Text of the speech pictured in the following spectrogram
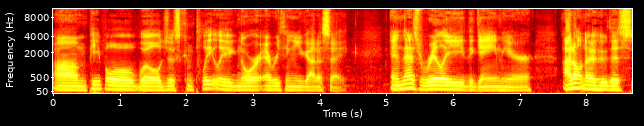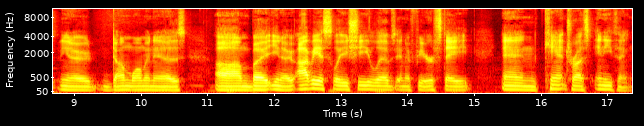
um, people will just completely ignore everything you got to say. And that's really the game here. I don't know who this, you know, dumb woman is. Um, but you know, obviously she lives in a fear state and can't trust anything.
